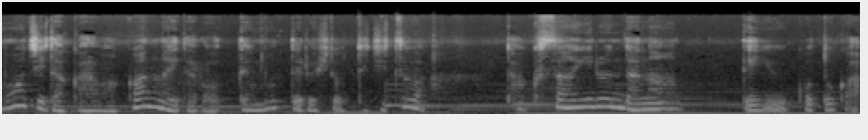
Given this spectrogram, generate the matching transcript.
文字だから分かんないだろうって思ってる人って実はたくさんいるんだなっていうことが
